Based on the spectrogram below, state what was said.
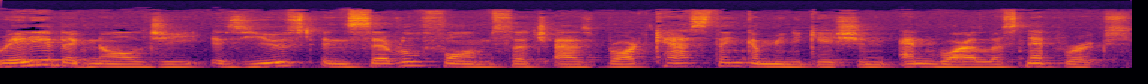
Radio technology is used in several forms such as broadcasting communication and wireless networks.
